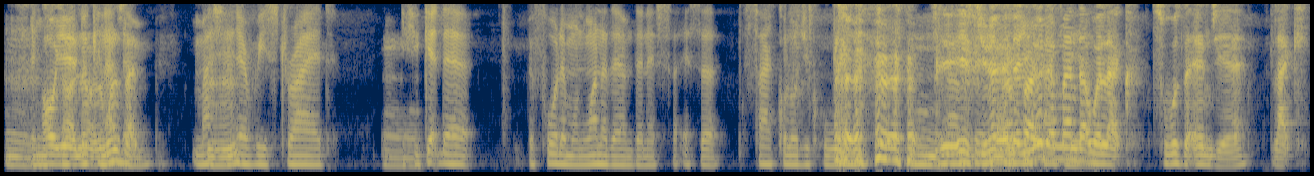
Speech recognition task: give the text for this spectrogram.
Then you Oh, start yeah, looking the at ones them, matching Mhm. every stride. Mm. If you get there before them on one of them, then it's a, it's a psychological win. Mm. It is. Do you know, Yeah, you know the man that were like towards the end, yeah, like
